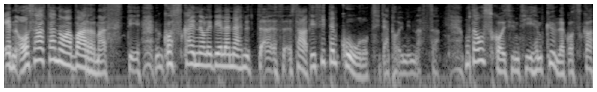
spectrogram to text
En osaa sanoa varmasti, koska en ole vielä nähnyt, äh, saati sitten kuullut sitä toiminnassa. Mutta uskoisin siihen kyllä, koska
